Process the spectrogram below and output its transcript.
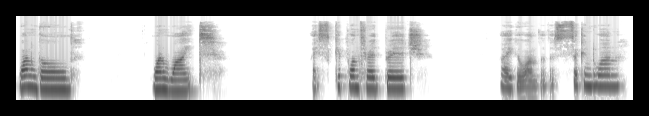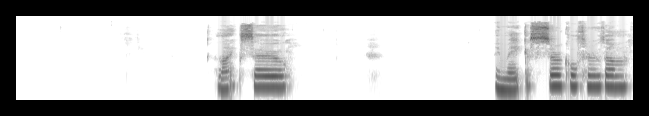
one gold, one white. I skip one thread bridge. I go under the second one, like so. I make a circle through them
